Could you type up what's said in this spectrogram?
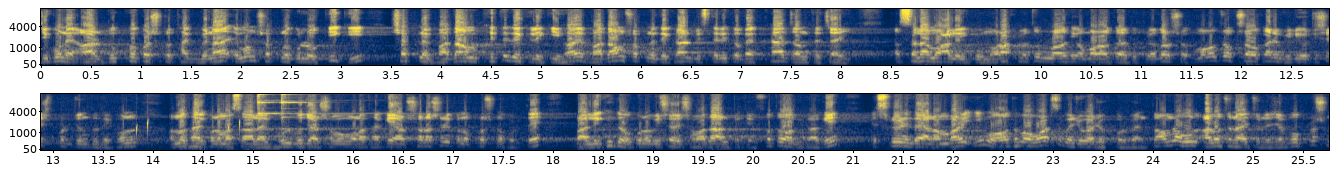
জীবনে আর দুঃখ কষ্ট থাকবে না। এমন স্বপ্নগুলো কি কি? স্বপ্নে বাদাম খেতে দেখলে কি হয়? বাদাম স্বপ্নে দেখার বিস্তারিত ব্যাখ্যা জানতে চাই। আসসালামু আলাইকুম রহমতুল্লাহ অবরাকাত প্রিয় দর্শক, মনোযোগ সহকারে ভিডিওটি শেষ পর্যন্ত দেখুন। অন্যথায় কোনো মাসালায় ভুল বোঝার সম্ভাবনা থাকে আর সরাসরি কোনো প্রশ্ন করতে বা লিখিত কোনো বিষয়ে সমাধান পেতে ফতোয়া বিভাগে স্ক্রিনে দেওয়া নাম্বারে ইমো অথবা হোয়াটসঅ্যাপে যোগাযোগ করবেন। তো আমরা মূল আলোচনায় চলে যাব। প্রশ্ন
